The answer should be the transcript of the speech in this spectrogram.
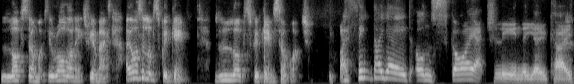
love so much. They were all on HBO Max. I also love Squid Game, loved Squid Game so much. I think they aired on Sky actually in the UK.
